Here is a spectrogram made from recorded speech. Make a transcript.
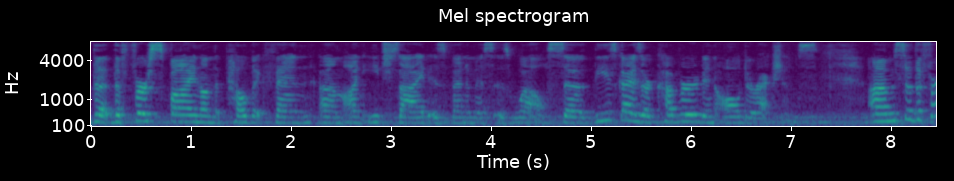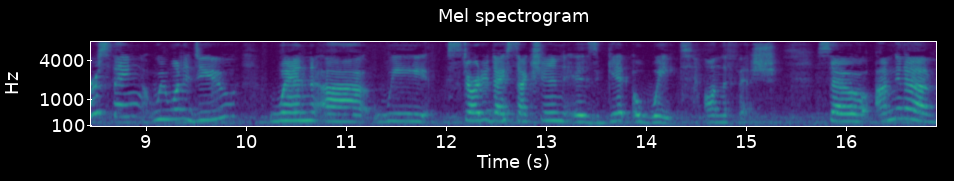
the, the first spine on the pelvic fin um, on each side is venomous as well. So these guys are covered in all directions. Um, so the first thing we want to do when uh, we start a dissection is get a weight on the fish. So I'm going to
